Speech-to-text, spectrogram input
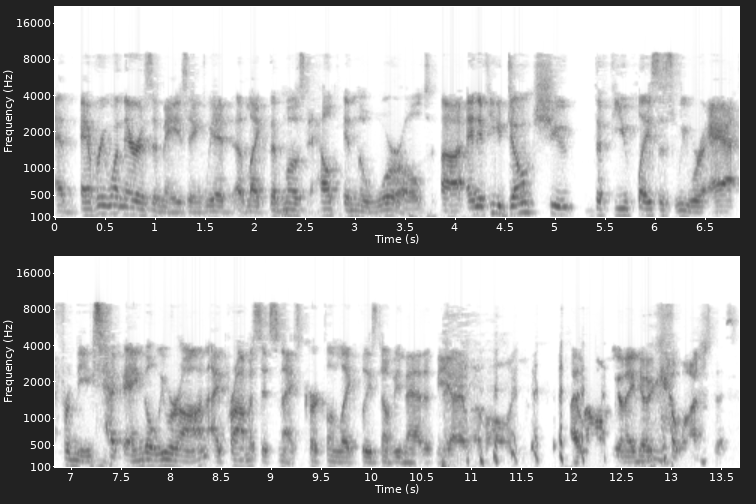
And everyone there is amazing. We had uh, like the most help in the world. Uh, and if you don't shoot the few places we were at from the exact angle we were on, I promise it's nice. Kirkland Lake, please don't be mad at me. I love all of you. I love all of you, and I know you go watch this.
